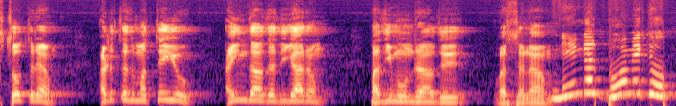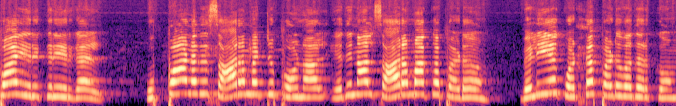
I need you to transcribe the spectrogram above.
ஸ்தோத்திரம். அடுத்தது மத்தையு ஐந்தாவது அதிகாரம் பதிமூன்றாவது வசனம். நீங்கள் பூமிக்கு உப்பா இருக்கிறீர்கள். உப்பானது சாரமற்று போனால் எதனால் சாரமாக்கப்படும்? வெளியே கொட்டப்படுவதற்கும்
